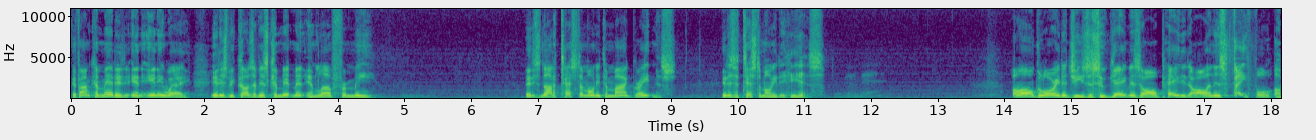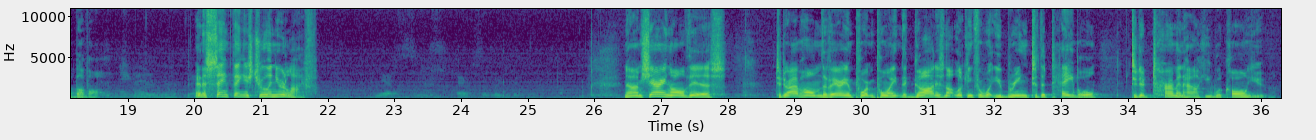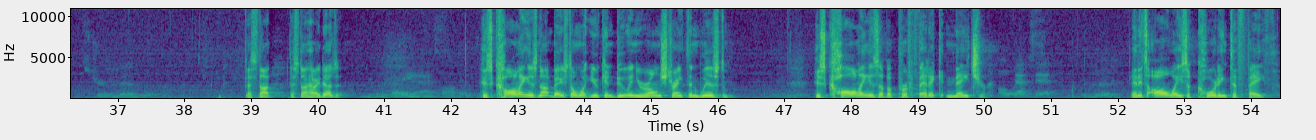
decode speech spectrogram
If I'm committed in any way, it is because of his commitment and love for me. It is not a testimony to my greatness, it is a testimony to his. All glory to Jesus who gave his all, paid it all, and is faithful above all. And the same thing is true in your life. Now, I'm sharing all this to drive home the very important point that God is not looking for what you bring to the table to determine how He will call you. That's not, that's not how He does it. His calling is not based on what you can do in your own strength and wisdom. His calling is of a prophetic nature. And it's always according to faith.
